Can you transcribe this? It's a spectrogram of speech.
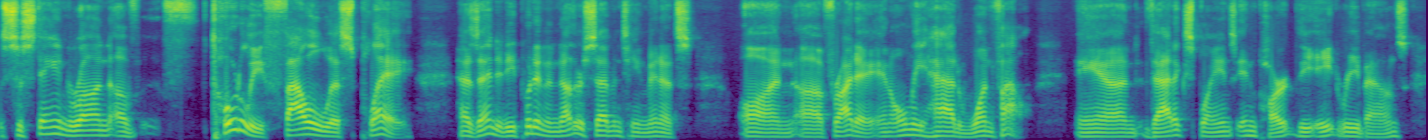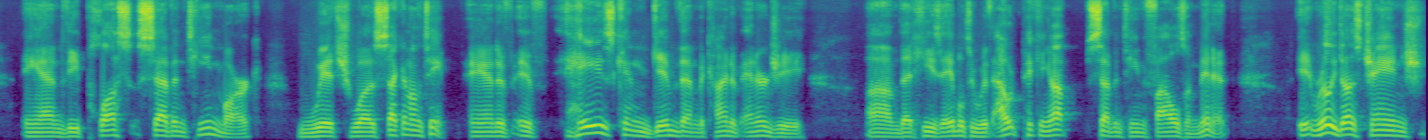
sustained run of f- totally foulless play has ended, he put in another 17 minutes on uh, Friday and only had one foul. And that explains in part the eight rebounds and the plus 17 mark, which was second on the team. And if, if Hayes can give them the kind of energy um, that he's able to without picking up 17 fouls a minute, it really does change,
